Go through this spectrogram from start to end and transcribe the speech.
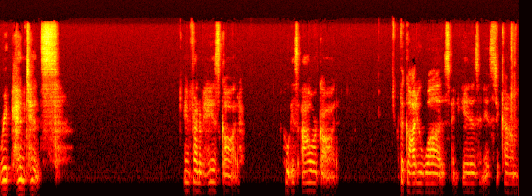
repentance in front of his God, who is our God, the God who was and is and is to come,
